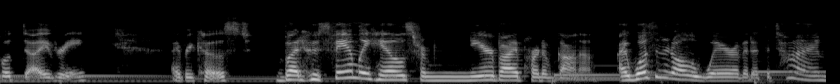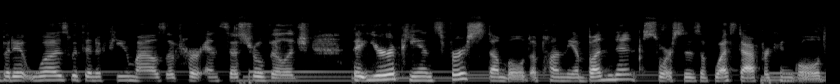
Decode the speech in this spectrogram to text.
Cote d'Ivoire, Ivory Coast, but whose family hails from nearby part of Ghana. I wasn't at all aware of it at the time, but it was within a few miles of her ancestral village that Europeans first stumbled upon the abundant sources of West African gold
